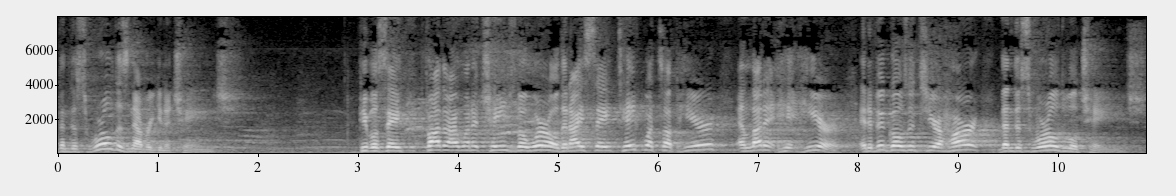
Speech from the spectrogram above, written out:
then this world is never going to change. People say, Father, I want to change the world. And I say, take what's up here and let it hit here. And if it goes into your heart, then this world will change.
